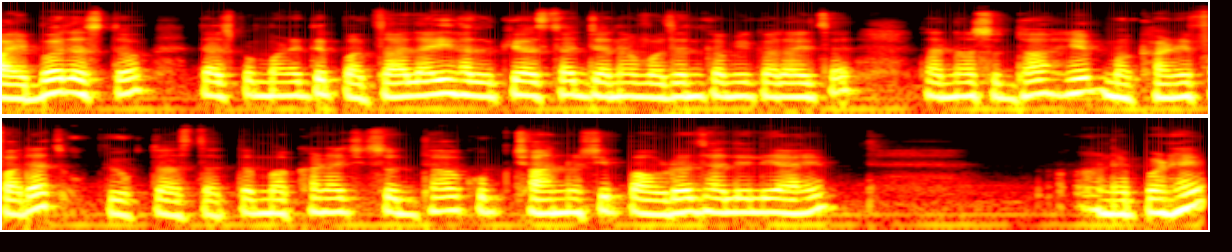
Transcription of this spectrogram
फायबर असतं त्याचप्रमाणे ते पचायलाही हलके असतात ज्यांना वजन कमी करायचं आहे त्यांनासुद्धा हे मखाणे फारच उपयुक्त असतात. तर मखाण्याचीसुद्धा खूप छान अशी पावडर झालेली आहे. आणि आपण हे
